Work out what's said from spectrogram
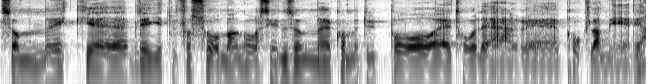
som ikke ble gitt ut for så mange år siden, som er kommet ut på jeg tror det er eh, Proklamedia.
